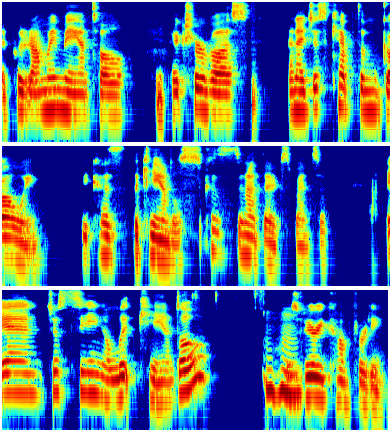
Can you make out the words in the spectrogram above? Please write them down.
I put it on my mantle, and a picture of us, and I just kept them going because the candles, because they're not that expensive. And just seeing a lit candle Mhm. was very comforting.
